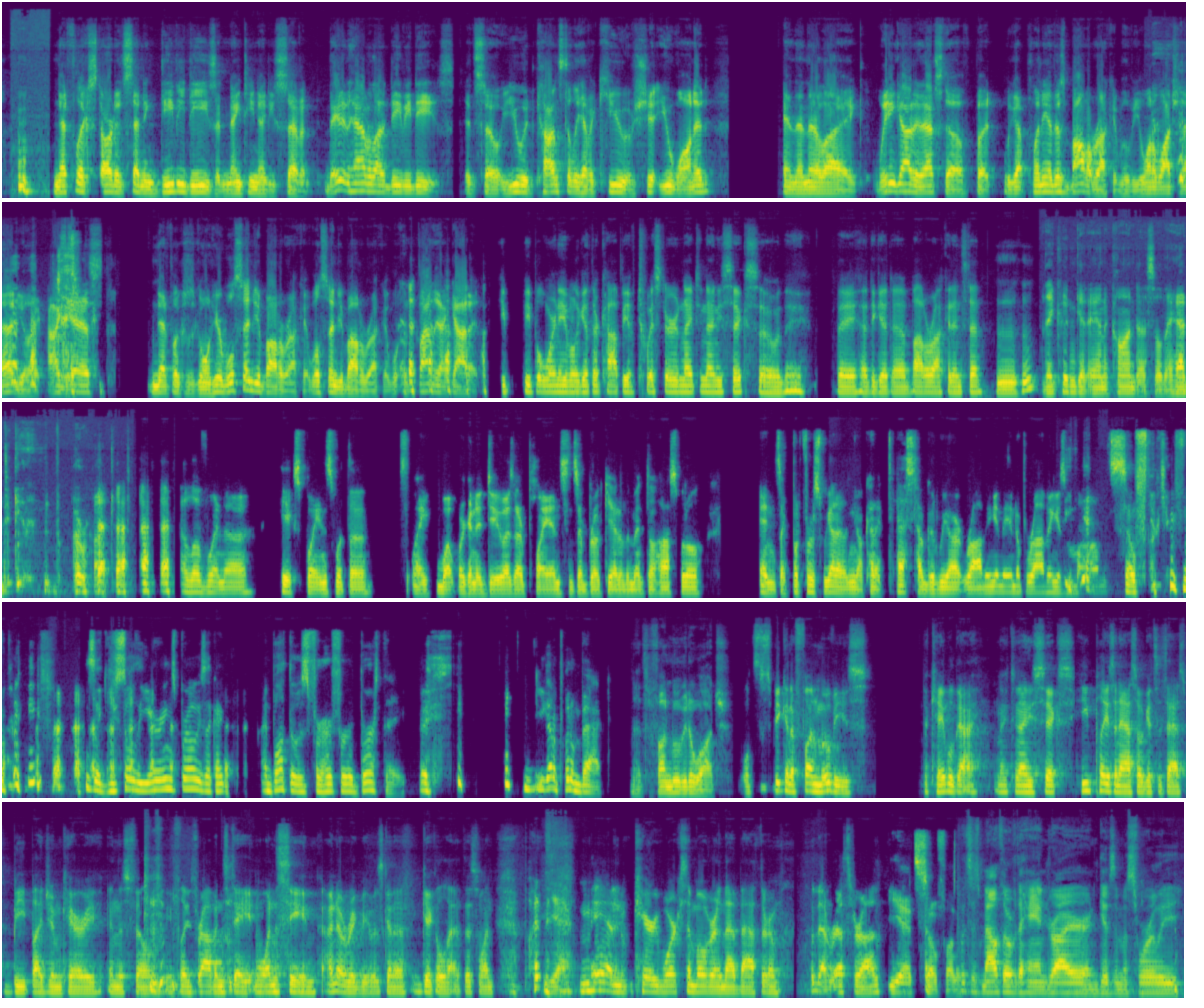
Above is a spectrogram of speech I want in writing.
Netflix started sending DVDs in 1997. They didn't have a lot of DVDs, and so you would constantly have a queue of shit you wanted. And then they're like, "We ain't got any of that stuff, but we got plenty of this Bottle Rocket movie. You want to watch that?" And you're like, "I guess." Netflix was going here. We'll send you Bottle Rocket. We'll send you Bottle Rocket. And finally, I got it. People weren't able to get their copy of Twister in 1996, so they they had to get a Bottle Rocket instead. hmm they couldn't get Anaconda, so they had to get a bottle rocket. I love when uh, he explains what the like what we're gonna do as our plan since I broke you out of the mental hospital. And it's like, but first we gotta, you know, kind of test how good we are at robbing, and they end up robbing his mom. It's so fucking funny. He's like, "You stole the earrings, bro." He's like, "I, I bought those for her for her birthday. you got to put them back." That's a fun movie to watch. Well, speaking of fun movies, The Cable Guy, 1996. He plays an asshole, gets his ass beat by Jim Carrey in this film. he plays Robin's date in one scene. I know Rigby was gonna giggle at this one, but Yeah. man, Carrey works him over in that bathroom. That restaurant. Yeah, it's so funny. Puts his mouth over the hand dryer and gives him a swirly.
